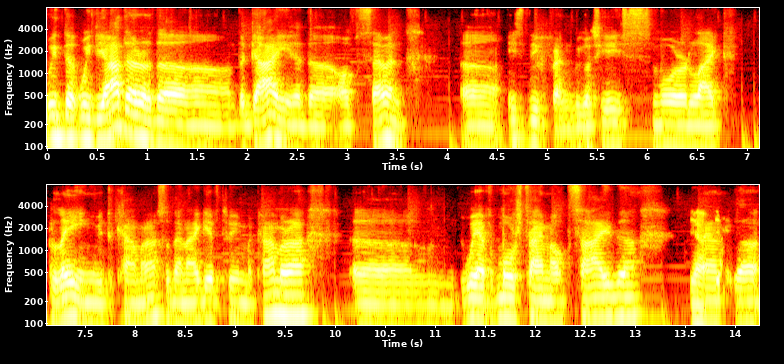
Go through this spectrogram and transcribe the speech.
with the with the other the the guy the of seven uh, is different because he is more like playing with the camera. So then I gave to him a camera. Uh, we have more time outside. Yeah. And uh,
